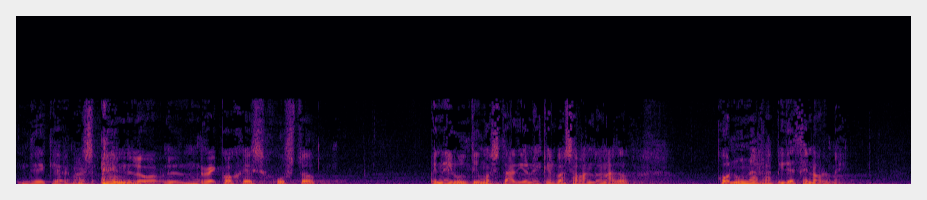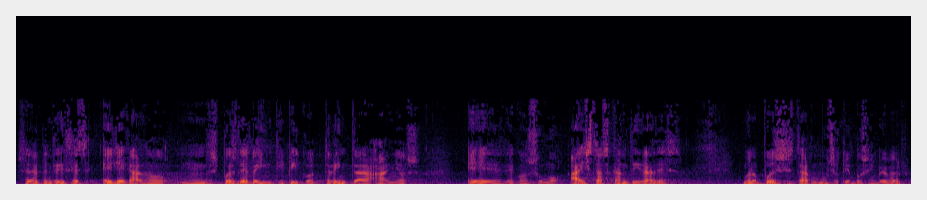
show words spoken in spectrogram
de que además lo recoges justo en el último estadio en el que lo has abandonado con una rapidez enorme. O sea, de repente dices, he llegado mm, después de veintipico, treinta años eh, de consumo a estas cantidades. Bueno, puedes estar mucho tiempo sin beber.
